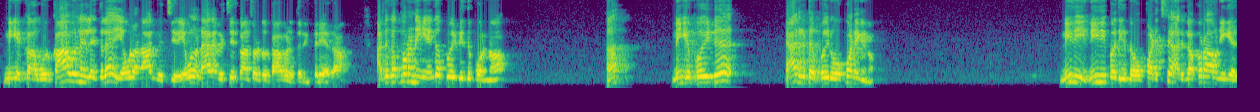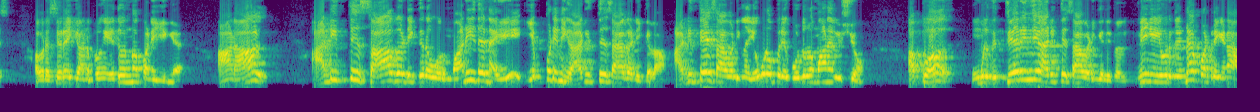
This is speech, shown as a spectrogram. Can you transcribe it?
நீங்க கா- ஒரு காவல் நிலையத்துல எவ்வளவு நாள் வச்சு எவ்வளவு நேரம் வச்சிருக்கான்னு சொல்லிட்டு காவல்துறை தெரியாதான் அதுக்கப்புறம் நீங்க எங்க போயிட்டு இது பண்ணோம் ஆ? நீங்க போயிட்டு யார்கிட்ட போயிட்டு ஒப்படைக்கணும்? நீதி நீதிபதி கிட்ட ஒப்படைச்சு அதுக்கப்புறம் நீங்க அவரை சிறைக்கு அனுப்புங்க. எது ஒண்ணும் பண்ணிக்கிங்க. ஆனால் அடித்து சாகடிக்கிற ஒரு மனிதனை எப்படி நீங்க அடித்து சாகடிக்கலாம்? அடித்தே சாகடிக்கலாம். எவ்வளவு பெரிய கொடூரமான விஷயம். அப்போ உங்களுக்கு தெரிஞ்சு அடித்து சாகடிக்கிறீர்கள். நீங்க இவருக்கு என்ன பண்றீங்கன்னா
